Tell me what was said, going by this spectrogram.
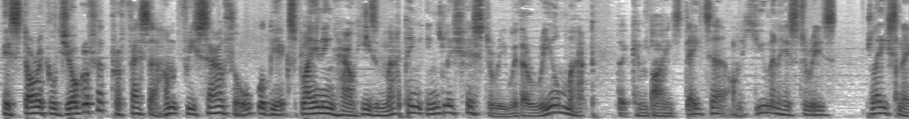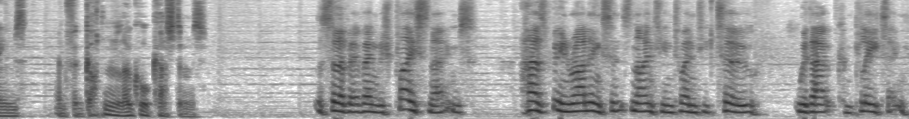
Historical geographer Professor Humphrey Southall will be explaining how he's mapping English history with a real map that combines data on human histories, place names, and forgotten local customs. The Survey of English Place Names has been running since 1922 without completing.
